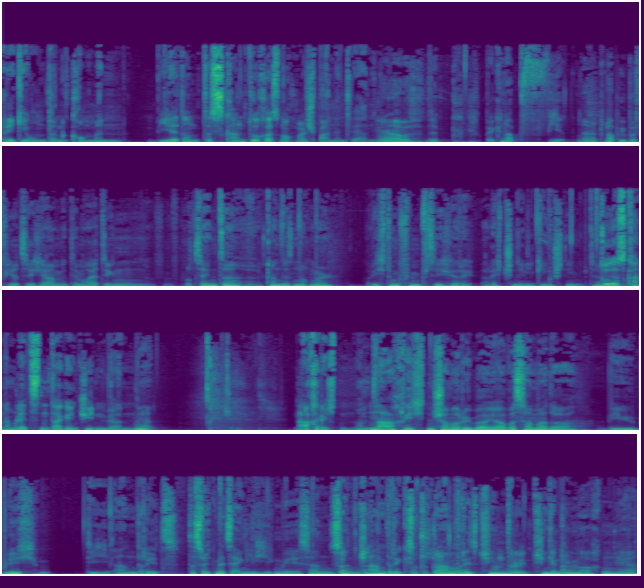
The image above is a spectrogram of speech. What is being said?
Region dann kommen wird und das kann durchaus nochmal spannend werden. Ja, aber bei knapp, vier, na, knapp über 40 Jahren mit dem heutigen 5% kann das nochmal Richtung 50 recht schnell gehen, stimmt. Ja. Du, das kann am letzten Tag entschieden werden. Ja. Nachrichten. Ne? Nachrichten, schauen wir rüber, ja, was haben wir da? Wie üblich, die Andritz. Da sollten wir jetzt eigentlich irgendwie so ein, so ein Andritz, Andritz Jingle genau. machen. Ja.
